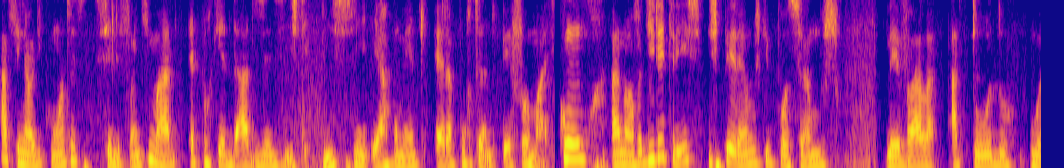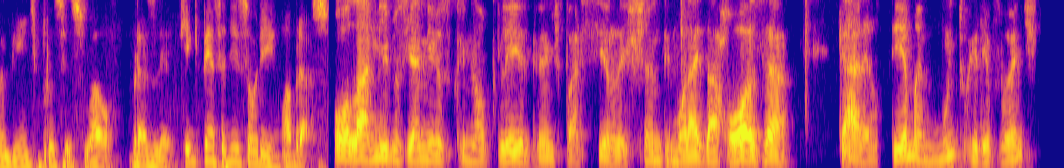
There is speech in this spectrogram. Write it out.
Afinal de contas, se ele foi intimado, é porque dados existem. Esse argumento era, portanto, performado. Com a nova diretriz, esperamos que possamos levá-la a todo o ambiente processual brasileiro. O que, que pensa disso, Auri? Um abraço. Olá, amigos e amigas do Criminal Player, grande parceiro Alexandre Moraes da Rosa. Cara, o tema é muito relevante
